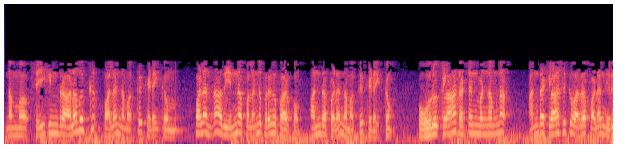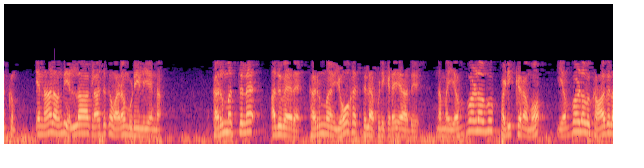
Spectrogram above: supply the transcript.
நம்ம செய்கின்ற அளவுக்கு பலன் நமக்கு கிடைக்கும். பலன்னா அது என்ன பலன் பிறகு பார்ப்போம். அந்த பலன் நமக்கு கிடைக்கும். இப்போ ஒரு கிளாஸ் அட்டன் பண்ணோம்னா அந்த கிளாஸுக்கு வர்ற பலன் இருக்கும். என்னால வந்து எல்லா கிளாஸுக்கும் வர முடியலையேன்னா கர்மத்துல அது வேற. கர்ம யோகத்துல அப்படி கிடையாது. நம்ம எவ்வளவு படிக்கிறோமோ எவ்வளவு காதல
